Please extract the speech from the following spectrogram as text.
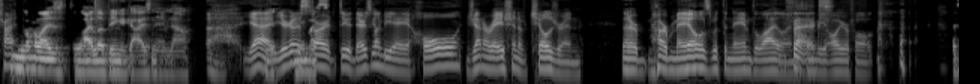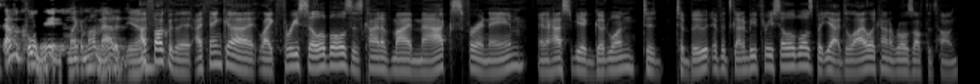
trying. To normalize Delilah being a guy's name now. Uh, yeah, Yeah, you're gonna me and my start, dude. There's gonna be a whole generation of children that are are males with the name Delilah, and it's gonna be all your fault. It's kind of a cool name. I'm like, I'm not mad at it, you know. I fuck with it. I think uh like three syllables is kind of my max for a name, and it has to be a good one to to boot if it's gonna be three syllables. But yeah, Delilah kind of rolls off the tongue.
